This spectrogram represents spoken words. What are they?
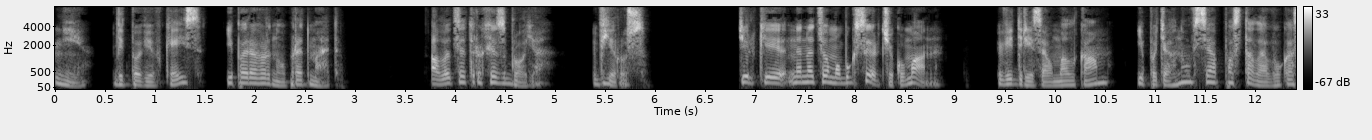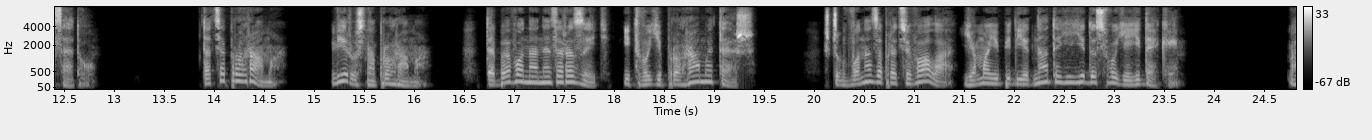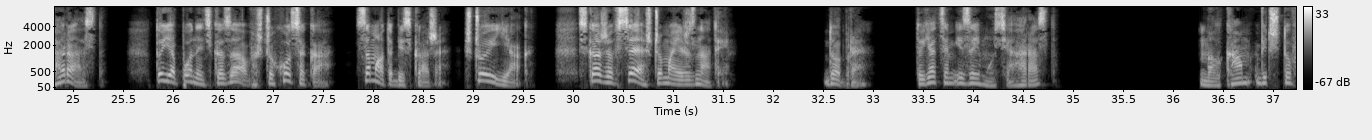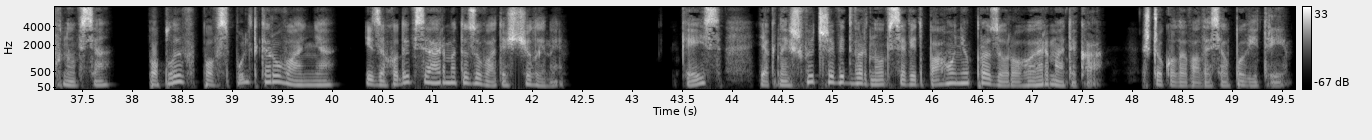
Ні, відповів кейс і перевернув предмет. Але це трохи зброя, вірус. Тільки не на цьому буксирчику, ман. Відрізав мелкам і потягнувся по сталеву касету. Та це програма, вірусна програма. Тебе вона не заразить, і твої програми теж. Щоб вона запрацювала, я маю під'єднати її до своєї деки. Гаразд. То японець казав, що Хосака сама тобі скаже, що і як, скаже все, що маєш знати. Добре, то я цим і займуся, гаразд. Мелкам відштовхнувся, поплив повз пульт керування і заходився герметизувати щілини. Кейс якнайшвидше відвернувся від пагонів прозорого герметика, що коливалися в повітрі.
